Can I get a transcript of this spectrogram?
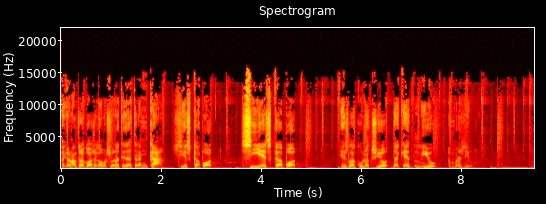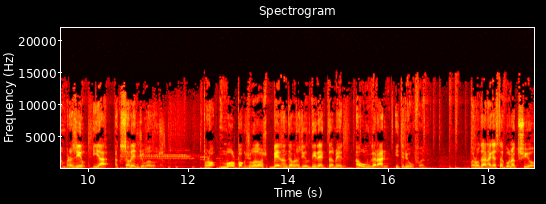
Perquè una altra cosa que el Barcelona té de trencar, si és que pot, si és que pot, és la connexió d'aquest liu amb Brasil. En Brasil hi ha excel·lents jugadors, però molt pocs jugadors venen de Brasil directament a un gran i triomfen. Per tant, aquesta connexió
